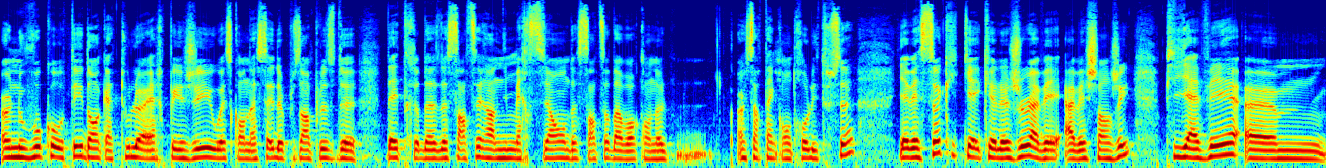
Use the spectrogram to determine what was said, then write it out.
un nouveau côté donc à tout le RPG où est-ce qu'on essaie de plus en plus de d'être de, de se sentir en immersion, de se sentir d'avoir qu'on a un certain contrôle et tout ça. Il y avait ça qui, que, que le jeu avait avait changé, puis il y avait euh,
